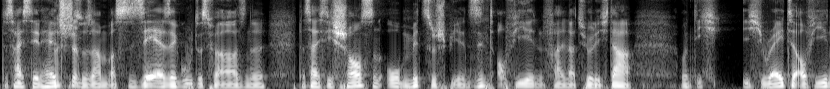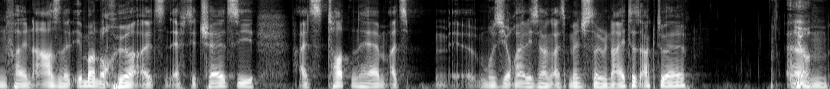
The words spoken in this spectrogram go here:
Das heißt, den hältst du zusammen, was sehr, sehr gut ist für Arsenal. Das heißt, die Chancen oben mitzuspielen sind auf jeden Fall natürlich da. Und ich ich rate auf jeden Fall ein Arsenal immer noch höher als ein FC Chelsea, als Tottenham, als, äh, muss ich auch ehrlich sagen, als Manchester United aktuell. Ja. Ähm,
